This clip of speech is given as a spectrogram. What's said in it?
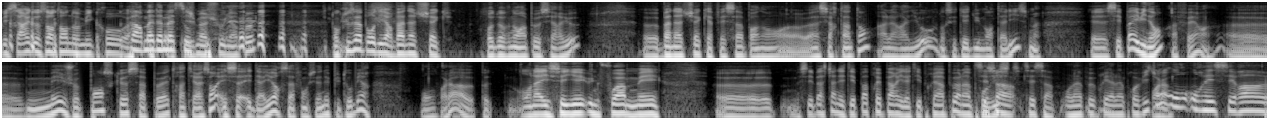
Mais ça arrive de s'entendre au micro. euh, par Madame si je m'achouille un peu. Donc tout ça pour dire Banachek, redevenons un peu sérieux. Euh, Banachek a fait ça pendant euh, un certain temps à la radio, donc c'était du mentalisme. Euh, c'est pas évident à faire, mais je pense que ça peut être intéressant. Et, et d'ailleurs, ça fonctionnait plutôt bien. Bon, voilà, on a essayé une fois, mais euh, Sébastien n'était pas préparé. Il a été pris un peu à l'improviste. c'est ça. On l'a un peu pris à l'improviste. Voilà. On, on réessayera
